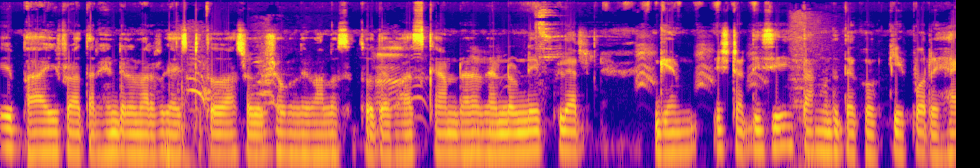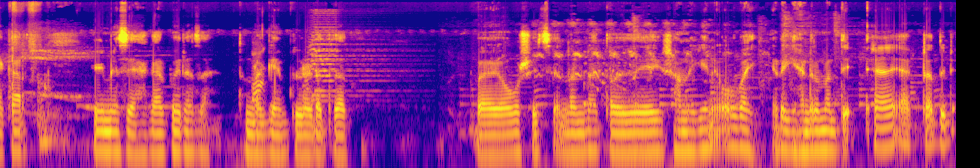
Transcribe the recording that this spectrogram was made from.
এ ভাই ব্রাদার হ্যান্ডেল মারার গাইজটা তো আশা করি সকলে ভালো আছে। তো দেখো, আজকে আমরা র্যান্ডমলি প্লেয়ার গেম স্টার্ট দিছি। তার মধ্যে দেখো কি পরে হ্যাকার এই ম্যাচে হ্যাকার পইরা যায়। তোমরা গেম প্লেটা দেখো। ভাই, অবশ্যই চ্যানেলটা তো এই সামনে গিয়ে ও ভাই, এটা কি হ্যান্ডেল মারতে একটা, দুইটা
